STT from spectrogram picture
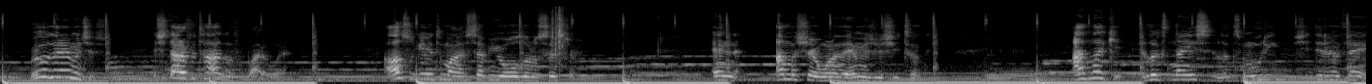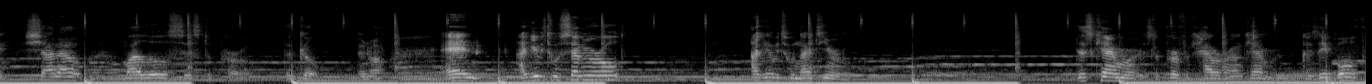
Really good images. And she's not a photographer, by the way. I also gave it to my seven-year-old little sister. And I'm gonna share one of the images she took. I like it. It looks nice. It looks moody. She did her thing. Shout out my little sister Pearl, the goat. You know. And I gave it to a seven-year-old. I gave it to a 19-year-old. This camera is the perfect have-around camera because they both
